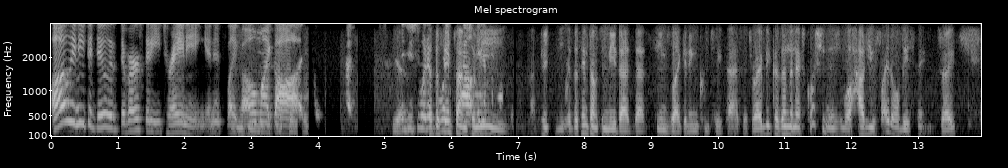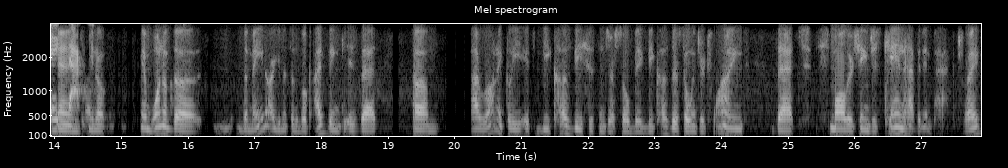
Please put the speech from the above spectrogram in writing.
all we need to do is diversity training and it's like oh mm-hmm. oh my god yeah. I just want to at the same time to me at the same time to me that that seems like an incomplete passage right because then the next question is well how do you fight all these things right exactly. and you know and one of the the main arguments of the book, I think, is that um, ironically, it's because these systems are so big, because they're so intertwined, that smaller changes can have an impact, right?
